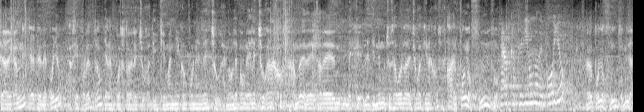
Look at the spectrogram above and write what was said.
era de carne, este es de pollo, así es por dentro. Ya le han puesto todo de lechuga, tío. Qué maníaco poner lechuga. No le pongáis lechuga a las cosas, hombre. De esa de, es que le tiene mucho sabor la lechuga aquí en las cosas. Ah, el pollo frito. Claro que has pedido uno de pollo. El pollo frito, mira.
